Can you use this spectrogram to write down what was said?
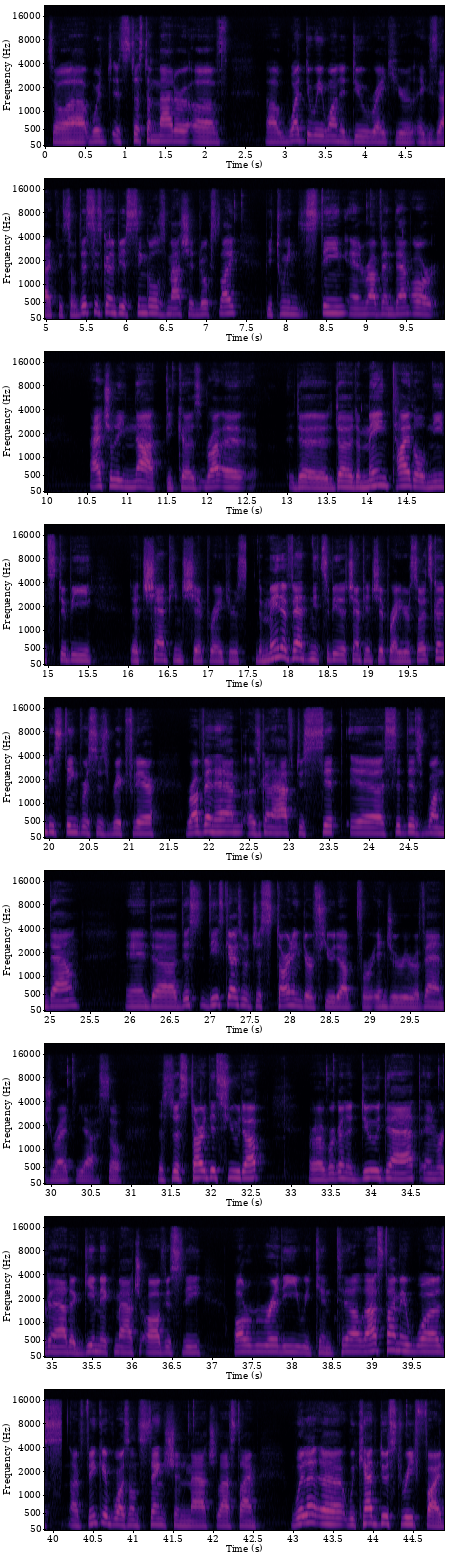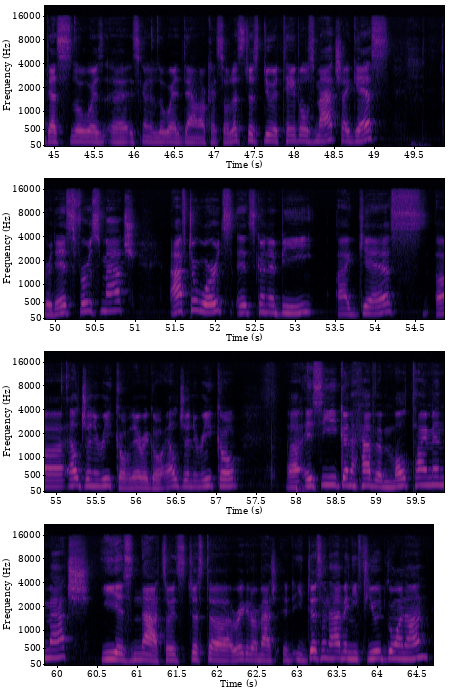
So uh, it's just a matter of uh, what do we want to do right here exactly. So this is going to be a singles match, it looks like, between Sting and Rob Van or Actually not, because uh, the, the, the main title needs to be the championship right here. The main event needs to be the championship right here. So it's going to be Sting versus Ric Flair. Rob Van is going to have to sit uh, sit this one down. And uh, this these guys are just starting their feud up for injury revenge, right? Yeah, so let's just start this feud up. Uh, we're going to do that, and we're going to add a gimmick match, obviously already we can tell. Last time it was i think it was unsanctioned match last time. Will uh, we can't do street fight. That's low as uh, it's gonna lower it down. Okay so let's just do a tables match i guess for this first match. Afterwards it's gonna be i guess uh el generico. There we go. El generico. Uh, is he gonna have a multi-man match? He is not. So it's just a regular match. It, he doesn't have any feud going on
